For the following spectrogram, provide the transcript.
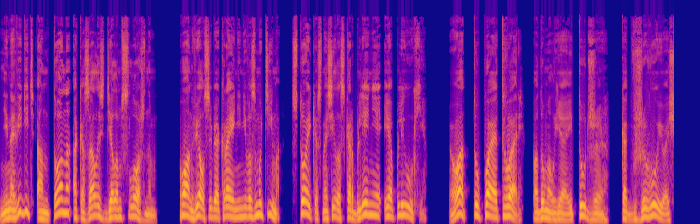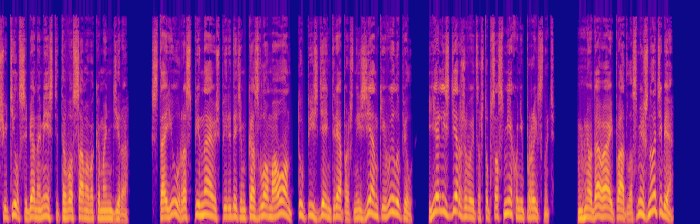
Ненавидеть Антона оказалось делом сложным. Он вел себя крайне невозмутимо, стойко сносил оскорбления и оплеухи. «Вот тупая тварь», — подумал я, и тут же, как вживую, ощутил себя на месте того самого командира. Стою, распинаюсь перед этим козлом, а он, тупиздень тряпошный, зенки вылупил Еле сдерживается, чтоб со смеху не прыснуть. «Ну давай, падла, смешно тебе?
